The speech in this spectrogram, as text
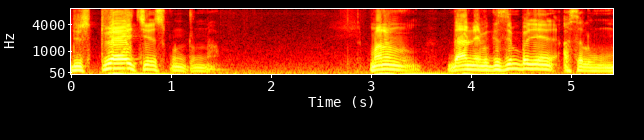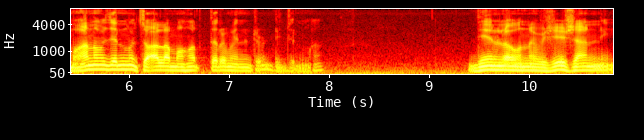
డిస్ట్రాయ్ చేసుకుంటున్నాం. మనం దాన్ని వికసింపజే అసలు మానవ జన్మ చాలా మహత్తరమైనటువంటి జన్మ. దీనిలో ఉన్న విశేషాన్ని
